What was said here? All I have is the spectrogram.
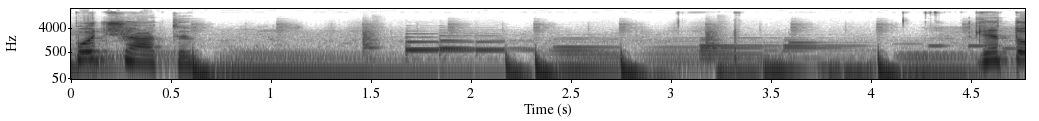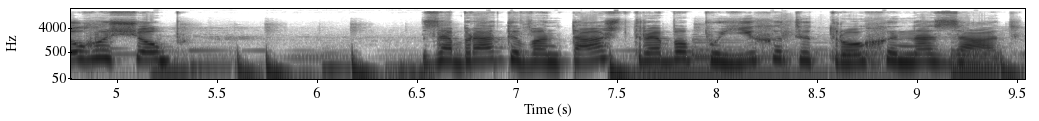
Почати. Для того, щоб забрати вантаж, треба поїхати трохи назад.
